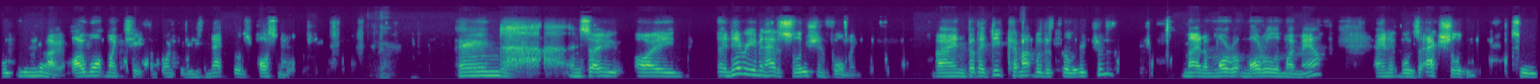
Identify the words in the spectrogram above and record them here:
Well, no, I want my teeth. I want it as natural as possible. Yeah. And and so I they never even had a solution for me. And but they did come up with a solution, made a model, in my mouth, and it was actually to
